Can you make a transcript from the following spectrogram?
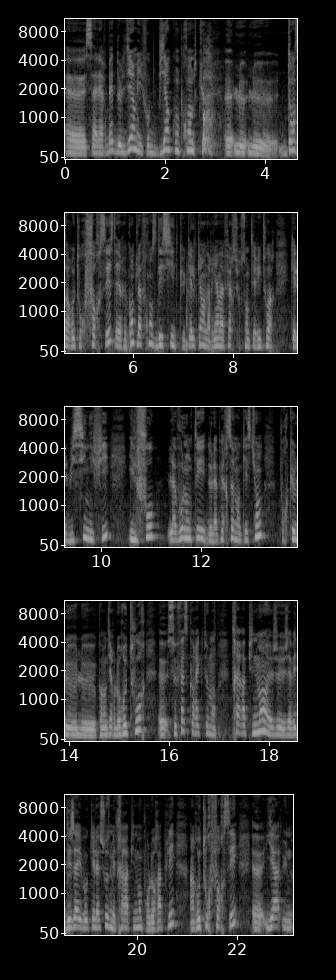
euh, ça a l'air bête de le dire, mais il faut bien comprendre que euh, dans un retour forcé, c'est-à-dire que quand la France décide que quelqu'un n'a rien à faire sur son territoire, qu'elle lui signifie, il faut la volonté de la personne en question pour que le, comment dire le retour euh, se fasse correctement. Très rapidement, euh, j'avais déjà évoqué la chose, mais très rapidement pour le rappeler, un retour forcé, euh, il y a une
